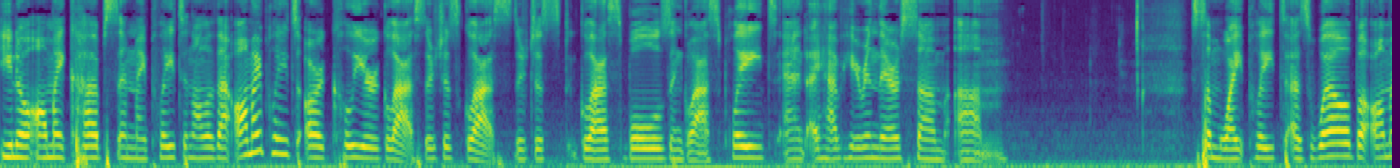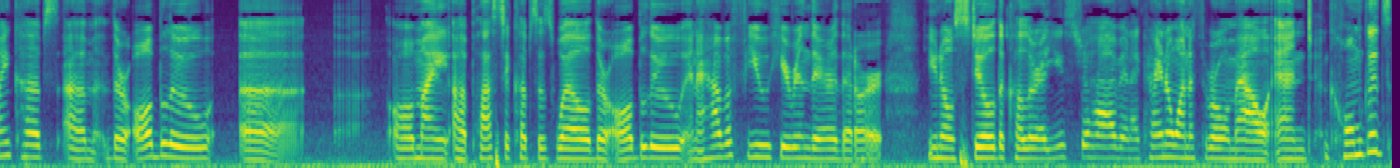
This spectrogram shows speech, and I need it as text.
you know, all my cups and my plates and all of that. All my plates are clear glass. They're just glass. They're just glass bowls and glass plates. And I have here and there some um some white plates as well. But all my cups, um, they're all blue. Uh all my uh, plastic cups as well. They're all blue, and I have a few here and there that are, you know, still the color I used to have, and I kind of want to throw them out. And Home Goods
